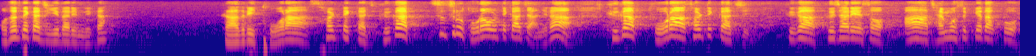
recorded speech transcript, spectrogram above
어떨 때까지 기다립니까? 그 아들이 돌아설 때까지, 그가 스스로 돌아올 때까지 아니라 그가 돌아설 때까지, 그가 그 자리에서 아, 잘못을 깨닫고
